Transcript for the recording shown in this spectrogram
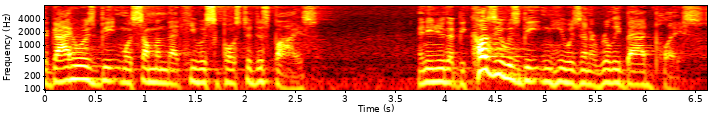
the guy who was beaten was someone that he was supposed to despise. And he knew that because he was beaten, he was in a really bad place.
